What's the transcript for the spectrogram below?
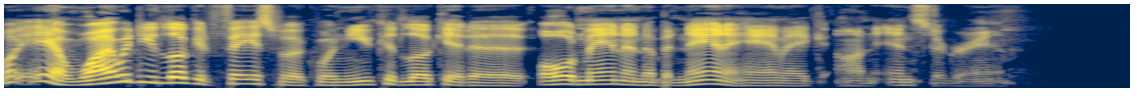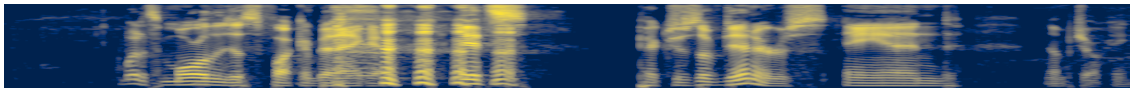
well, yeah. Why would you look at Facebook when you could look at a old man in a banana hammock on Instagram? But it's more than just fucking banana. it's pictures of dinners and. I'm joking.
